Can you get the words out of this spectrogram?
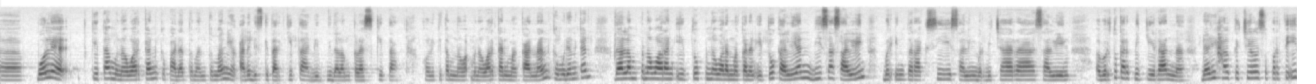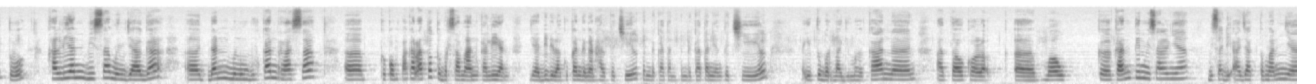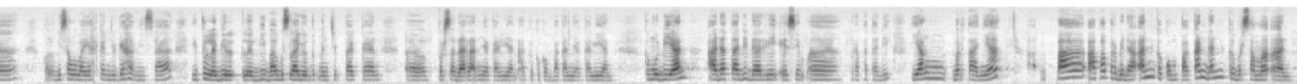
uh, boleh kita menawarkan kepada teman-teman yang ada di sekitar kita, di, di dalam kelas kita. Kalau kita menawarkan makanan, kemudian kan dalam penawaran itu, penawaran makanan itu, kalian bisa saling berinteraksi, saling berbicara, saling uh, bertukar pikiran. Nah, dari hal kecil seperti itu, kalian bisa menjaga uh, dan menumbuhkan rasa uh, kekompakan atau kebersamaan kalian. Jadi dilakukan dengan hal kecil, pendekatan-pendekatan yang kecil, itu berbagi makanan atau kalau uh, mau ke kantin misalnya bisa diajak temannya. Kalau bisa membayarkan juga bisa. Itu lebih lebih bagus lagi untuk menciptakan uh, persaudaraannya kalian atau kekompakannya kalian. Kemudian ada tadi dari SMA berapa tadi yang bertanya apa apa perbedaan kekompakan dan kebersamaan.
